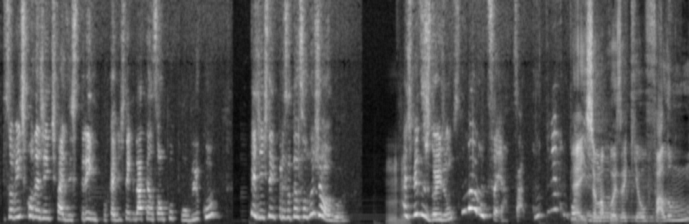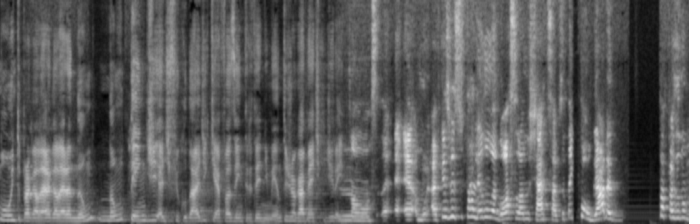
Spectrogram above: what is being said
principalmente quando a gente faz stream, porque a gente tem que dar atenção pro público e a gente tem que prestar atenção no jogo. Uhum. Às vezes os dois juntos não dá muito certo, sabe? Um. É, isso é uma coisa que eu falo muito pra galera. A galera não, não entende a dificuldade que é fazer entretenimento e jogar Magic direito. Nossa, é, é, é, porque às vezes você tá lendo um negócio lá no chat, sabe? Você tá empolgada, tá fazendo.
